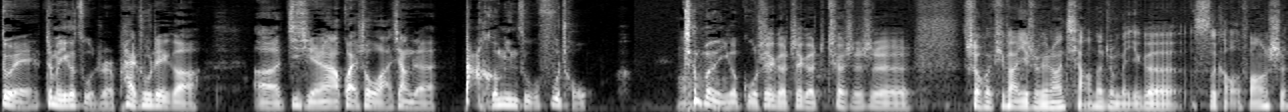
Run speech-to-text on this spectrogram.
对，这么一个组织派出这个呃机器人啊、怪兽啊，向着大和民族复仇，这么一个故事。这个这个确实是社会批判意识非常强的这么一个思考的方式。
